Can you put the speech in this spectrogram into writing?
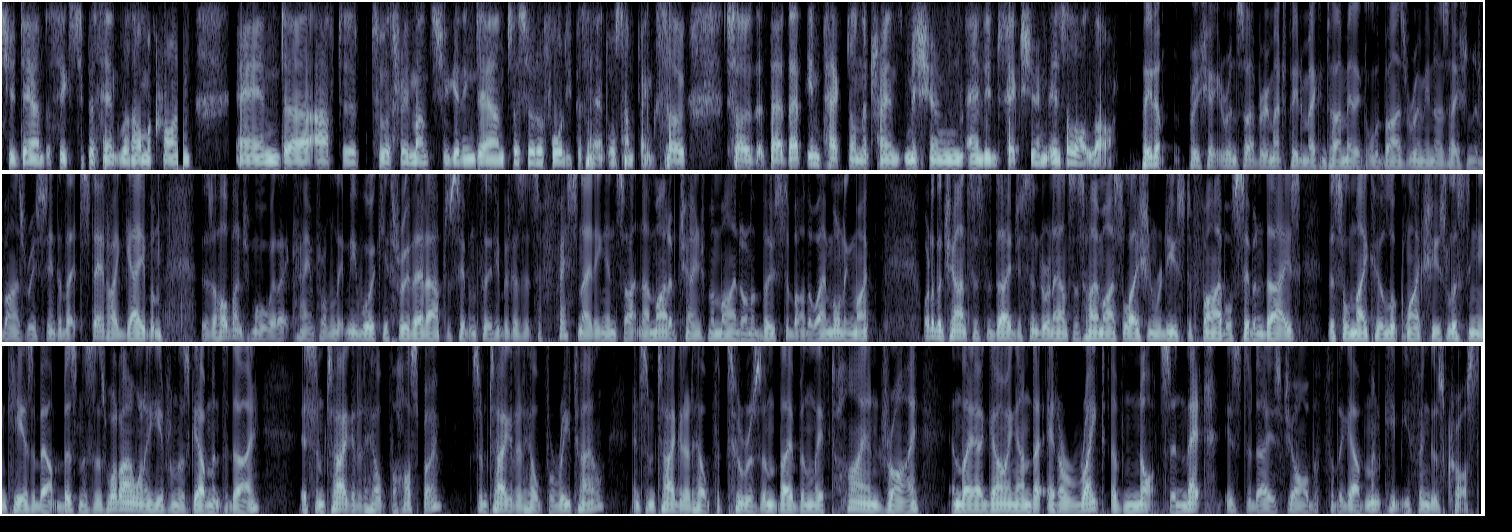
You're down to 60% with Omicron. And uh, after two or three months, you're getting down to sort of 40% or something. So, so that, that, that impact on the transmission and infection is a lot lower. Peter, appreciate your insight very much. Peter McIntyre, Medical Advisor, Immunisation Advisory Centre. That stat I gave him, there's a whole bunch more where that came from. Let me work you through that after 7.30 because it's a fascinating insight and I might have changed my mind on a booster, by the way. Morning, Mike. What are the chances today Jacinda announces home isolation reduced to five or seven days? This will make her look like she's listening and cares about businesses. What I want to hear from this government today is some targeted help for hospo, some targeted help for retail, and some targeted help for tourism. They've been left high and dry and they are going under at a rate of knots. And that is today's job for the government. Keep your fingers crossed.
